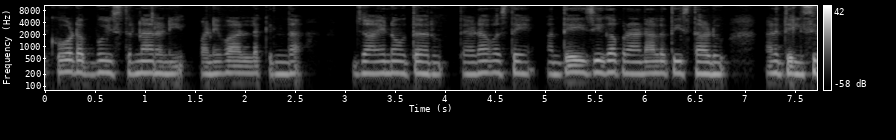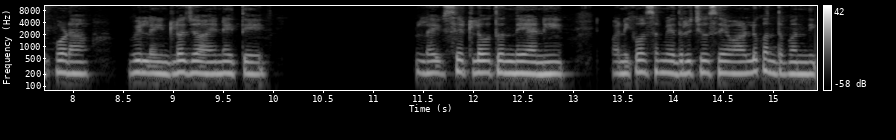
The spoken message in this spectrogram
ఎక్కువ డబ్బు ఇస్తున్నారని పని వాళ్ళ కింద జాయిన్ అవుతారు తేడా వస్తే అంతే ఈజీగా ప్రాణాలు తీస్తాడు అని తెలిసి కూడా వీళ్ళ ఇంట్లో జాయిన్ అయితే లైఫ్ సెటిల్ అవుతుంది అని పని కోసం ఎదురు చూసేవాళ్ళు కొంతమంది.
